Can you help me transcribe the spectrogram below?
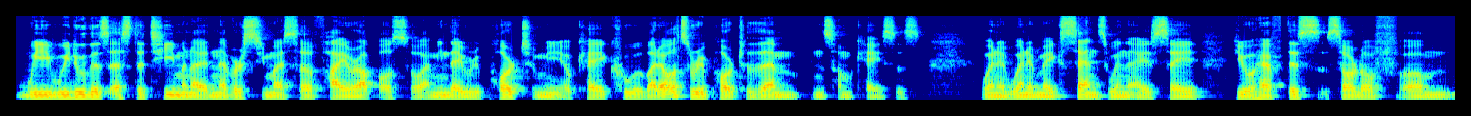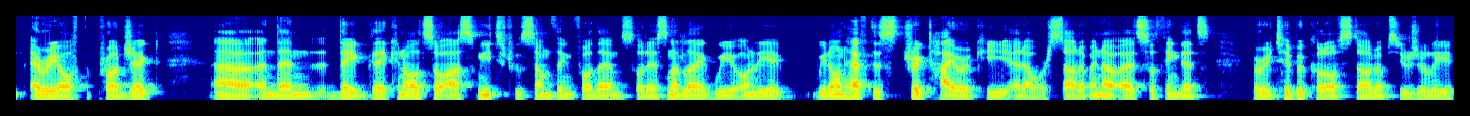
we we do this as the team, and I never see myself higher up. Also, I mean they report to me, okay, cool, but I also report to them in some cases when it when it makes sense. When I say you have this sort of um, area of the project uh, and then they they can also ask me to do something for them. So there's not like we only we don't have this strict hierarchy at our startup. And i also think that's very typical of startups usually.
